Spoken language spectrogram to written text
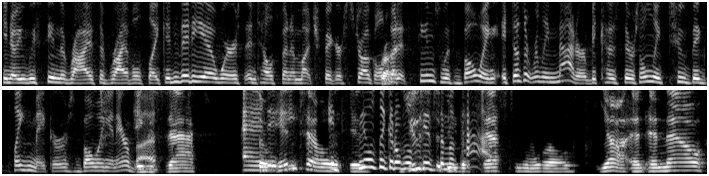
You know, we've seen the rise of rivals like Nvidia, whereas Intel's been a much bigger struggle. Right. But it seems with Boeing, it doesn't really matter because there's only two big plane makers, Boeing and Airbus. Exactly. And so it, Intel it feels like it almost gives them a the pass. best in the world. Yeah, and and now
